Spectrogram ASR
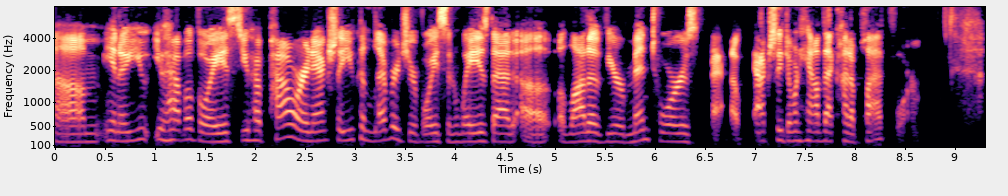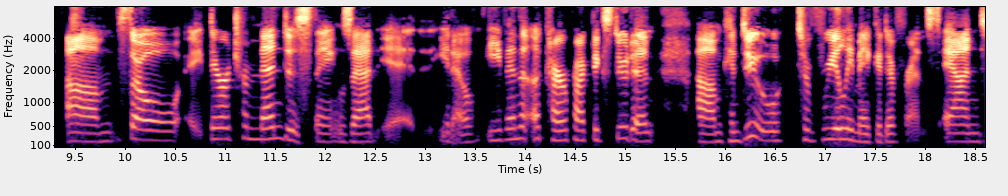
Um, you know, you you have a voice, you have power, and actually, you can leverage your voice in ways that uh, a lot of your mentors actually don't have that kind of platform. Um, so eh, there are tremendous things that eh, you know even a chiropractic student um, can do to really make a difference. And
